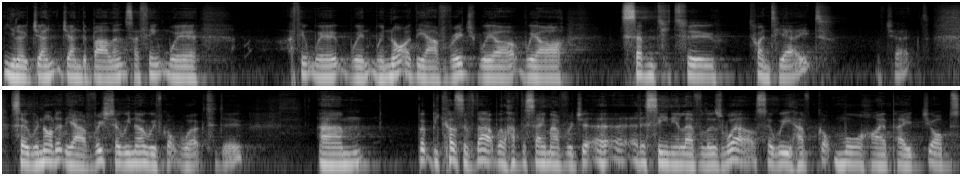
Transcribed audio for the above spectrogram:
you know, gen, gender balance, I think we're, I think we're, we're, we're not at the average. We are, we are 72, 28, I've checked. So we're not at the average, so we know we've got work to do. Um, but because of that, we'll have the same average at, at a senior level as well. So we have got more higher paid jobs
